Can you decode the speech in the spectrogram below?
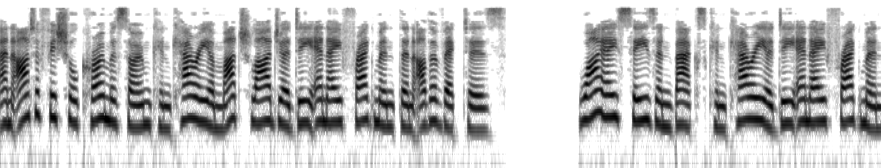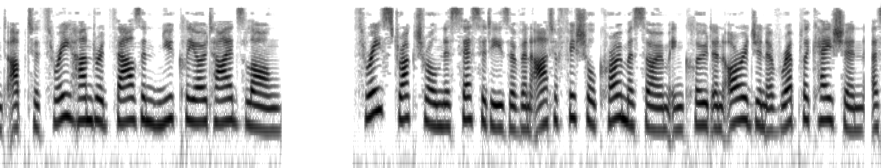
An artificial chromosome can carry a much larger DNA fragment than other vectors. YACs and BACs can carry a DNA fragment up to 300,000 nucleotides long. Three structural necessities of an artificial chromosome include an origin of replication, a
